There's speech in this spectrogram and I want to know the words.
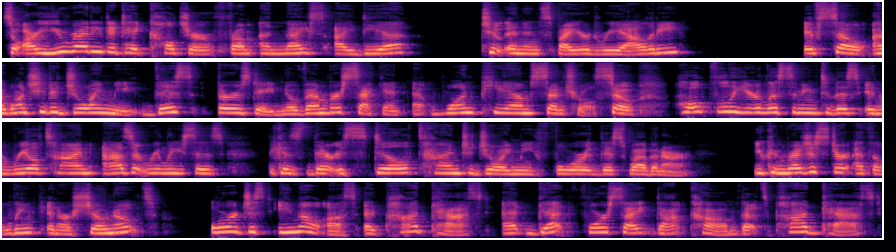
So, are you ready to take culture from a nice idea to an inspired reality? If so, I want you to join me this Thursday, November 2nd at 1 p.m. Central. So, hopefully, you're listening to this in real time as it releases because there is still time to join me for this webinar. You can register at the link in our show notes or just email us at podcast at getforsight.com. That's podcast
